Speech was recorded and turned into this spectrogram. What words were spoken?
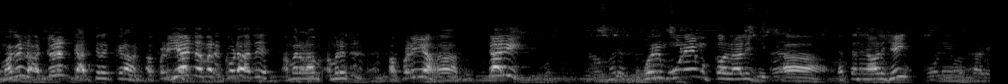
மகன் அர்ஜுனன் காத்திருக்கிறான். அப்படி ஏன் அமரக்கூடாது? அமரலாம் அமருங்கள் அப்படியா. சரி. ஒரு மூணே முக்கால் நாளைக்கு எத்தனை நாளைக்கு மூணே முக்கால்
